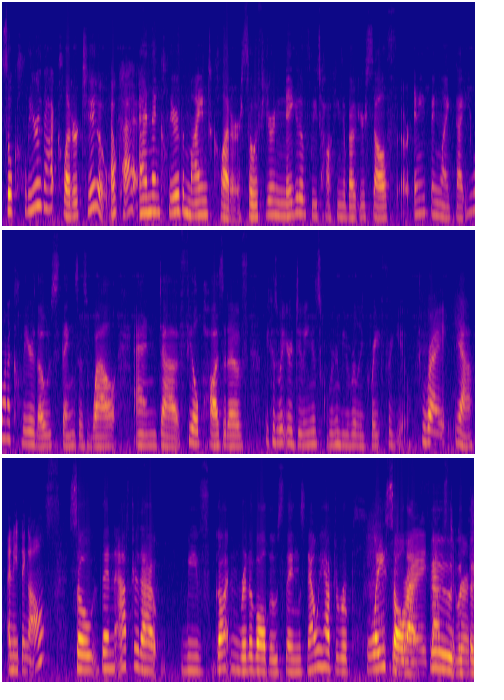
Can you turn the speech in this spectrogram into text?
So, clear that clutter too. Okay. And then clear the mind clutter. So, if you're negatively talking about yourself or anything like that, you want to clear those things as well and uh, feel positive because what you're doing is going to be really great for you. Right. Yeah. Anything else? So then after that, we've gotten rid of all those things. Now we have to replace all Right, that that's the food with the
